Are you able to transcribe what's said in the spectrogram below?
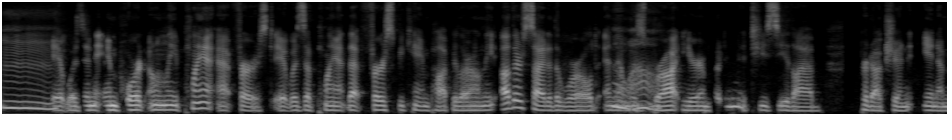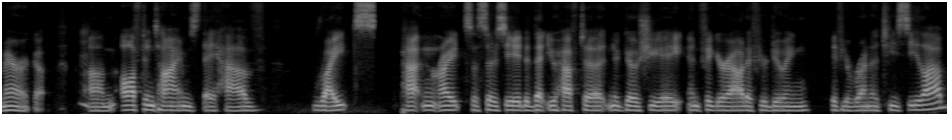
Mm. It was an import only plant at first. It was a plant that first became popular on the other side of the world and Oh, then was wow. brought here and put into TC Lab production in America. Hmm. Um, oftentimes, they have rights, patent rights associated that you have to negotiate and figure out if you're doing, if you run a TC Lab.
